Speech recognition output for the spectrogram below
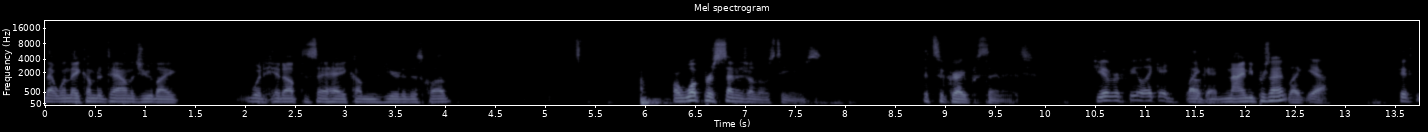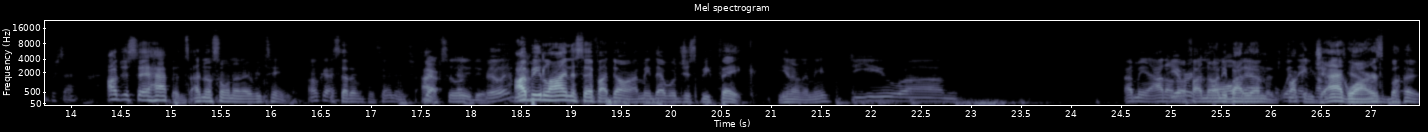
that when they come to town that you like would hit up to say, "Hey, come here to this club"? Or what percentage of those teams? It's a great percentage. Do you ever feel like a Like okay, ninety percent? like yeah, fifty percent? I'll just say it happens. I know someone on every team. Okay. Instead of a percentage, I Yeah. absolutely do. Really? I'd be lying to say if I don't. I mean, that would just be fake. You know what I mean? Do you um I mean, I don't you know if ever I know call anybody on them the when they fucking come to town? Jaguars, but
